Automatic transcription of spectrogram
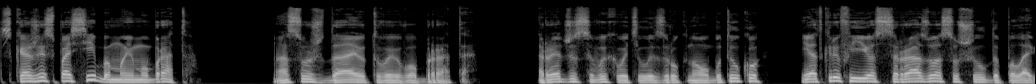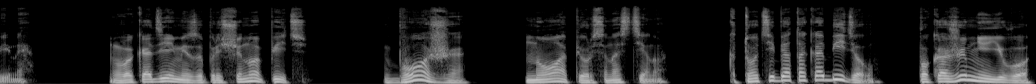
«Скажи спасибо моему брату». «Осуждаю твоего брата». Реджис выхватил из рук Ноа бутылку и, открыв ее, сразу осушил до половины. «В академии запрещено пить». «Боже!» Ноа оперся на стену. «Кто тебя так обидел? Покажи мне его,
